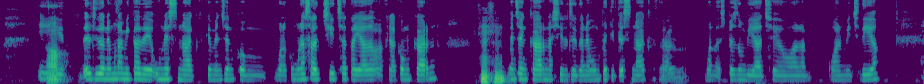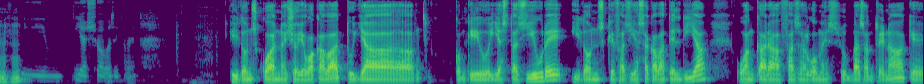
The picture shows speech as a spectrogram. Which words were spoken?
i Ah. els hi donem una mica d'un snack que mengen com, bueno, com una salxitxa tallada, al final com carn, Mhm. mengen carn, així els hi donem un petit snack al, bueno, després d'un viatge o, a la, o al migdia, Mhm. i, i això, bàsicament. I doncs quan això ja ho ha acabat, tu ja, com qui diu, ja estàs lliure i doncs què fas? Ja s'ha acabat el dia o encara fas alguna més? Vas a entrenar? Que...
